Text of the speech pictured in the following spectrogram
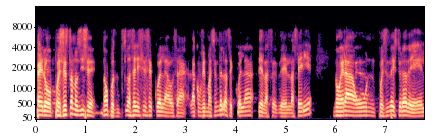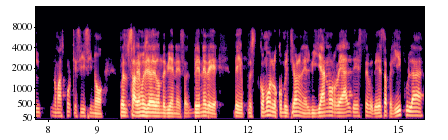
Pero pues esto nos dice, no, pues entonces la serie sí es secuela, o sea, la confirmación de la secuela de la, de la serie no era un, pues es la historia de él, nomás porque sí, sino, pues sabemos ya de dónde viene, viene de, de, pues, cómo lo convirtieron en el villano real de, este, de esta película,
